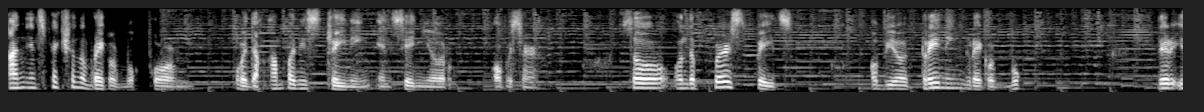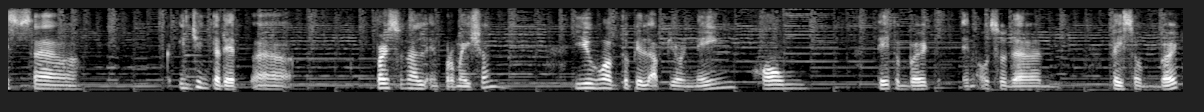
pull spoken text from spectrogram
an inspection of record book form for the company's training and senior officer. So on the first page of your training record book, there is uh, engine cadet uh, personal information. You have to fill up your name, home, date of birth, and also the place of birth,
